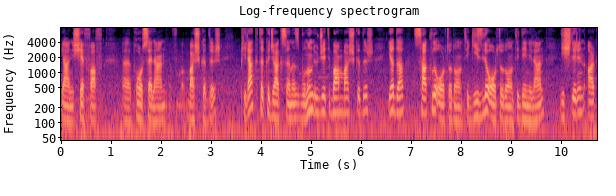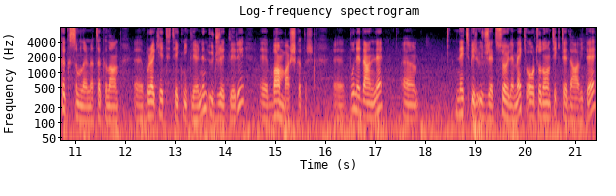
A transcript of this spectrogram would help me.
yani şeffaf porselen başkadır. Plak takacaksanız bunun ücreti bambaşkadır. Ya da saklı ortodonti, gizli ortodonti denilen dişlerin arka kısımlarına takılan braket tekniklerinin ücretleri bambaşkadır. Bu nedenle net bir ücret söylemek ortodontik tedavide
